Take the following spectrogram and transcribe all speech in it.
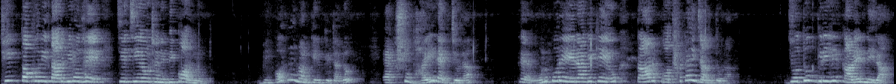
ঠিক তখনই তার বিরোধে চেঁচিয়ে ওঠেন বিকর্ণ। বিকর্ণ নন কেউ কেটালো, একশো ভাইয়ের একজনা। তেমন করে এর আগে কেউ তার কথাটাই জানতো না। যতুক গৃহে কারেন নীরা,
